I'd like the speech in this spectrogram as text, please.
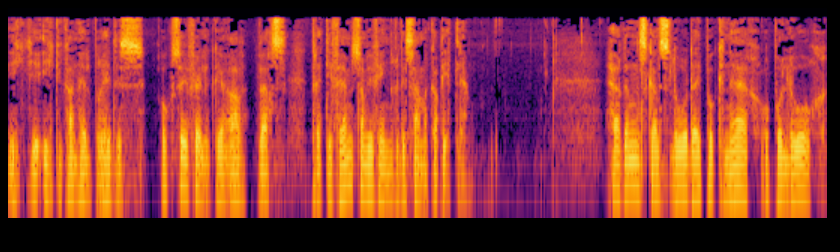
ikke, ikke kan helbredes, også ifølge av vers 35 som vi finner i det samme kapitlet. Herren skal slå deg på knær og på lår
